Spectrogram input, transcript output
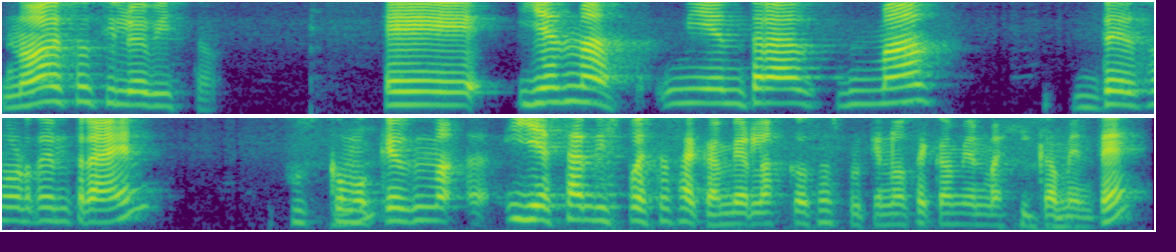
no, eso sí lo he visto. Eh, y es más, mientras más desorden traen, pues como que es y están dispuestas a cambiar las cosas porque no se cambian mágicamente,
